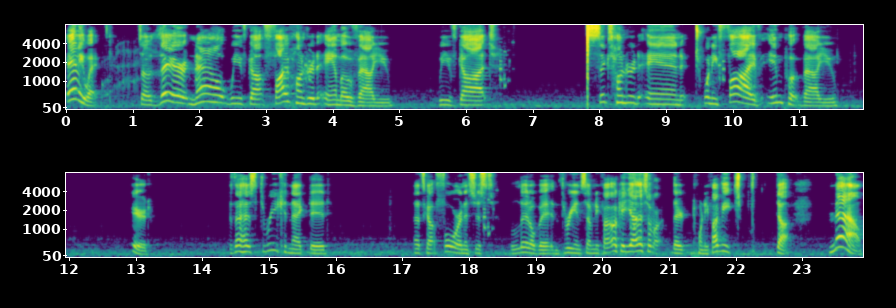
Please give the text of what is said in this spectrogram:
anyway. So there, now we've got 500 ammo value. We've got 625 input value. Weird. Because that has three connected. That's got four, and it's just a little bit, and three and 75. Okay, yeah, that's over. They're 25 each. Duh. Now,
